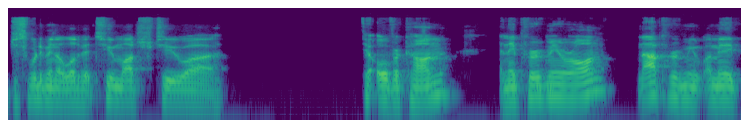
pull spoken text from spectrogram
just would have been a little bit too much to uh to overcome. And they proved me wrong. Not prove me. I mean, they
